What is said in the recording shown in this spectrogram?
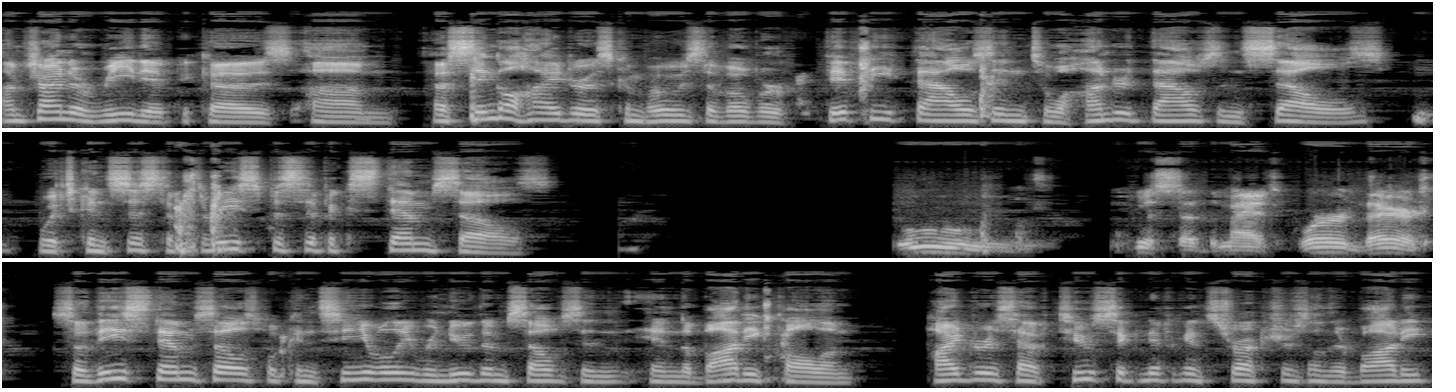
I'm trying to read it because um, a single hydra is composed of over 50,000 to 100,000 cells, which consist of three specific stem cells. Ooh, you just said the magic word there. So these stem cells will continually renew themselves in, in the body column. Hydras have two significant structures on their body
